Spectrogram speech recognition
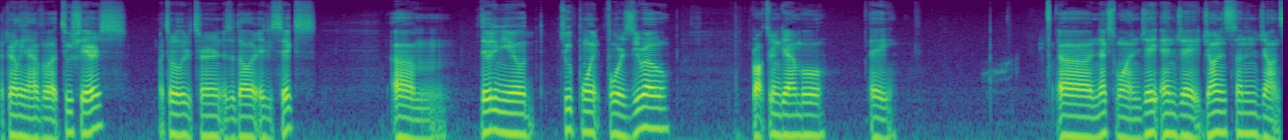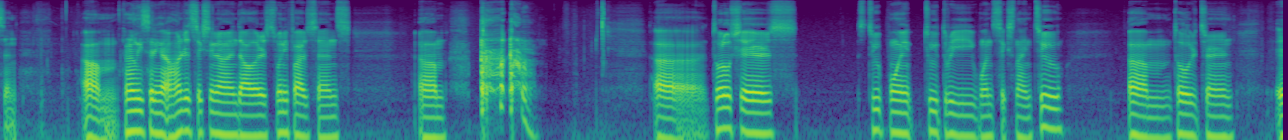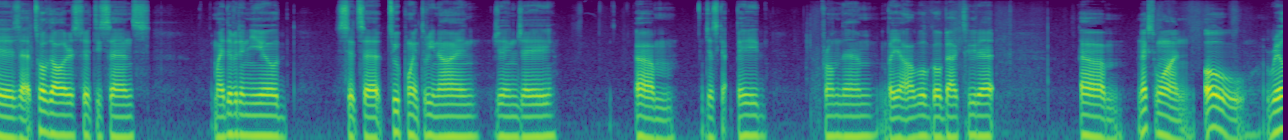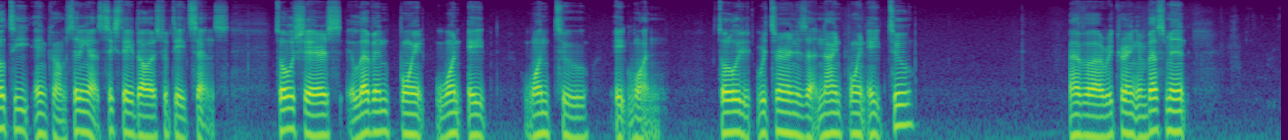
I currently have uh, two shares. My total return is $1.86. Um, dividend yield 2.40. Procter & Gamble. A. Uh, next one, J&J, Johnson & Johnson. Um, currently sitting at $169.25. Um, uh, total shares is 2.231692. Um, total return is at $12.50. My dividend yield sits at 2.39. J&J um, just got paid from them. But yeah, I will go back to that. Um, next one. Oh, realty income sitting at $68.58. Total shares 11.181281. Total return is at 9.82. I have a recurring investment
